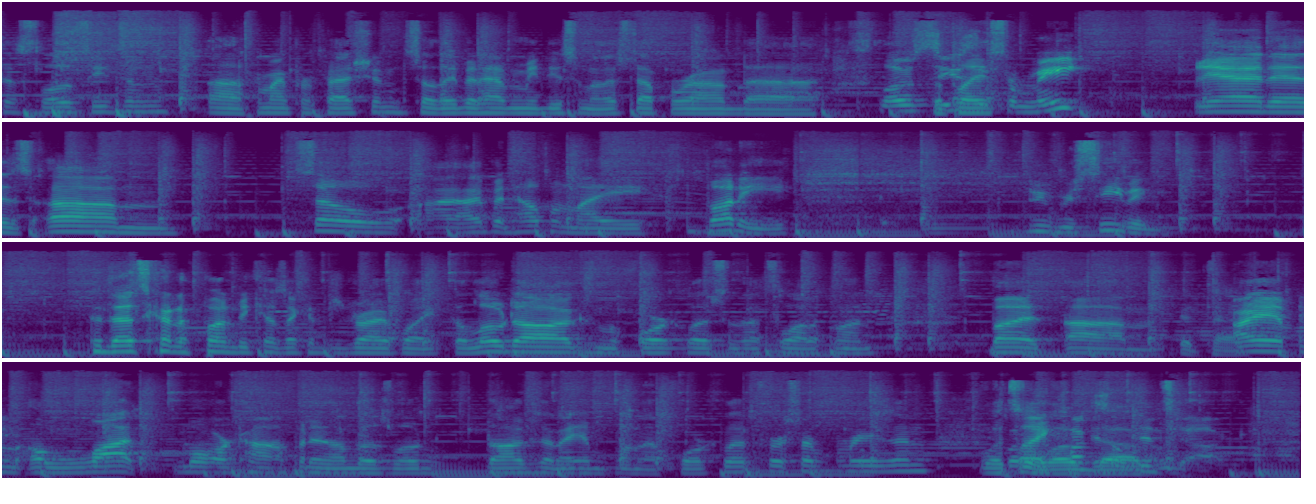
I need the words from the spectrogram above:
like the slow season uh, for my profession, so they've been having me do some other stuff around. Uh, Slow season place- for me. yeah, it is. Um, so I, I've been helping my buddy do receiving. And that's kind of fun because I can drive like the low dogs and the forklifts, and that's a lot of fun. But um, I am a lot more confident on those low dogs than I am on the forklift for some reason. What's like, a low Fuck is a dog? low dog.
